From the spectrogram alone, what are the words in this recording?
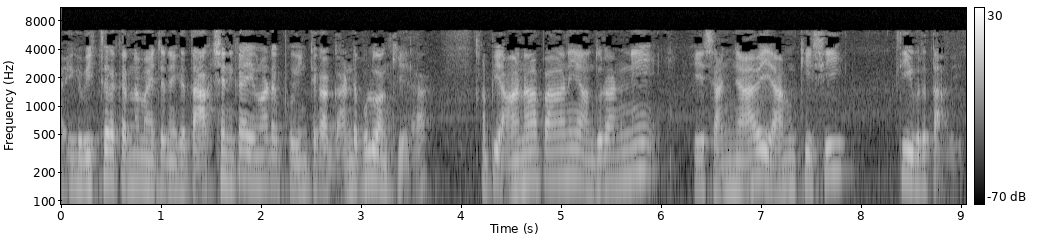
ඒක විස්තර කරන මම හිතන එක තාක්ෂණිකයි ඒ වුණාට පොයින්ට් එකක් ගන්න පුළුවන් කියලා. අපි ආනාපානිය අඳුරන්නේ ඒ සංඥාවේ යම් කිසි තීව්‍රතාවයක.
